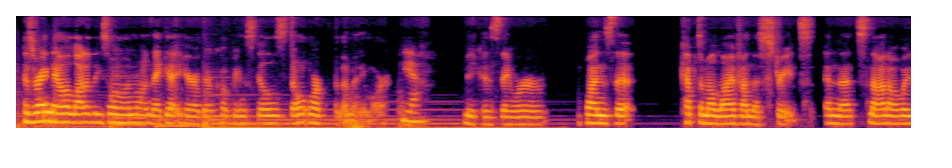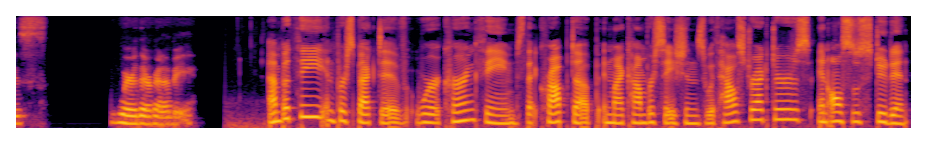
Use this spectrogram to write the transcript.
Because right now, a lot of these women, when they get here, their coping skills don't work for them anymore Yeah. because they were ones that kept them alive on the streets, and that's not always where they're going to be. Empathy and perspective were recurring themes that cropped up in my conversations with house directors and also student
